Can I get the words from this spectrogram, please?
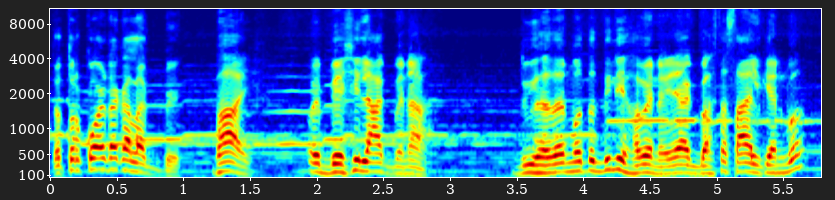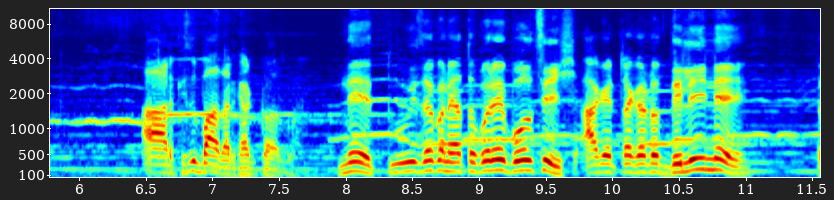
তা তোর কয় টাকা লাগবে? ভাই ওই বেশি লাগবে না। দুই হাজার মতো দিলেই হবে না ওই এক বস্তা চাল কিনবো আর কিছু বাজার ঘাট করব। নে তুই যখন এত করেই বলছিস আগের টাকাটা দিলেই নে তা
